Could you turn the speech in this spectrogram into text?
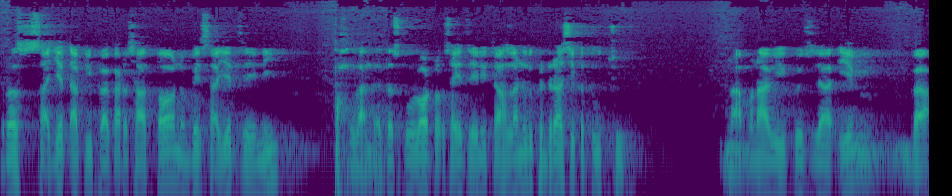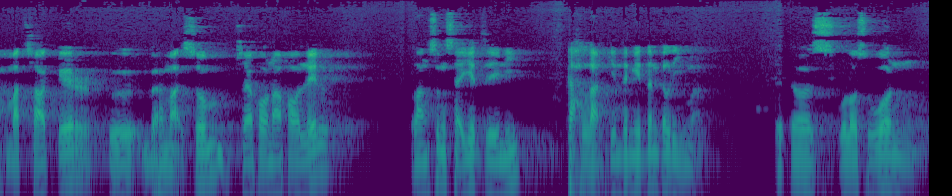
terus Sayyid Abi Bakar Sato, nembe Sayyid Zaini Tahlan. Terus kula tok Sayyid Zaini Tahlan itu generasi ketujuh. Nak menawi Gus Zaim, Mbah Ahmad Syakir, Mbah Maksum, Syekhona Khalil, langsung Sayyid Zaini Dahlan, kinten-kinten kelima. Terus kula suwun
